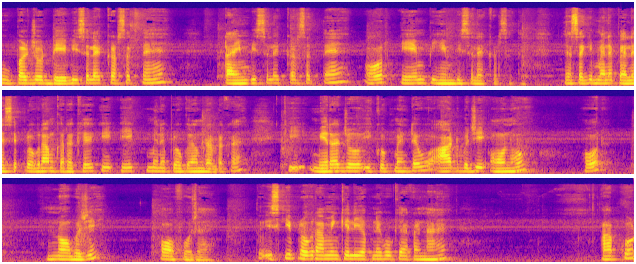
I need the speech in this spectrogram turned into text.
ऊपर जो डे भी सिलेक्ट कर सकते हैं टाइम भी सिलेक्ट कर सकते हैं और ए एम पी एम भी सिलेक्ट कर सकते हैं। जैसा कि मैंने पहले से प्रोग्राम कर रखे है कि एक मैंने प्रोग्राम डाल रखा है कि मेरा जो इक्विपमेंट है वो आठ बजे ऑन हो और नौ बजे ऑफ़ हो जाए। तो इसकी प्रोग्रामिंग के लिए अपने को क्या करना है? आपको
